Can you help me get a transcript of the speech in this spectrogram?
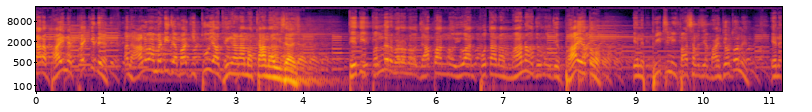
તારા ભાઈને ફેંકી દે અને હાલવા મંડી જા બાકી તું આ ધીંગાણામાં કામ આવી જાય. તેથી પંદર વર્ષનો જાપાનનો યુવાન પોતાના માનવ જૂનો જે ભાઈ હતો, એને પીઠની પાછળ જે બાંધ્યો હતો ને, એને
